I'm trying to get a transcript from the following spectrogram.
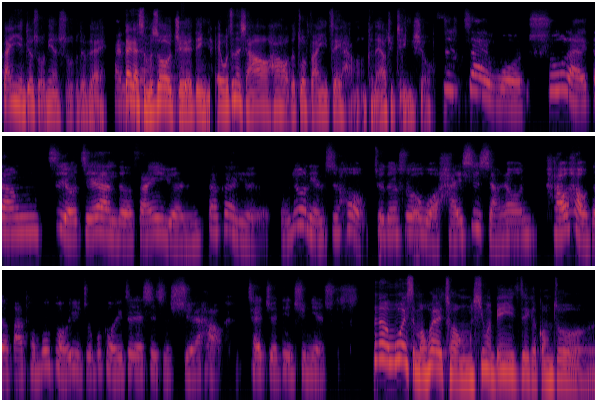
翻译研究所念书，对不对？大概什么时候决定？哎，我真的想要好好的做翻译这一行，可能要去进修。是在我出来当自由接案的翻译员，大概也五六年之后，觉得说我还是想要好好的把同步口译、逐步口译这件事情学好，才决定去念书。那为什么会从新闻编译这个工作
